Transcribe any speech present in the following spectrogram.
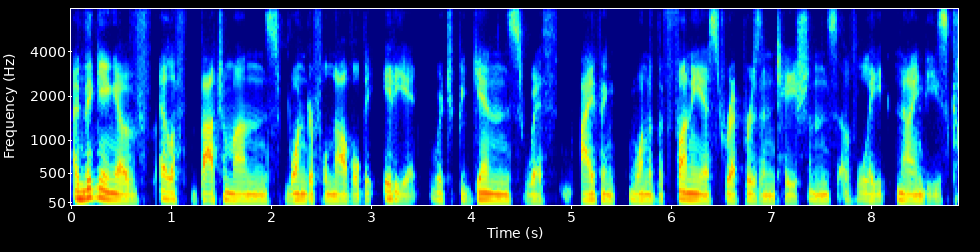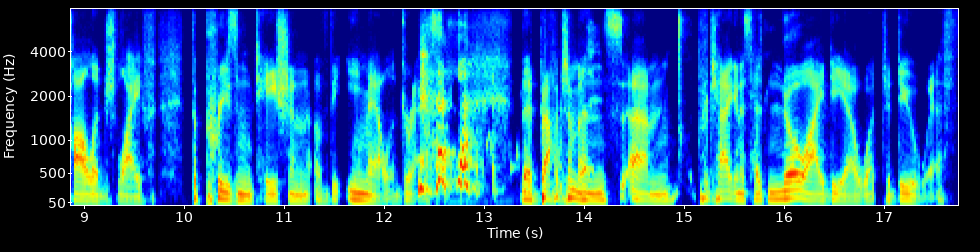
I'm thinking of Elif Batuman's wonderful novel, The Idiot, which begins with, I think, one of the funniest representations of late 90s college life the presentation of the email address that Batuman's um, protagonist has no idea what to do with.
